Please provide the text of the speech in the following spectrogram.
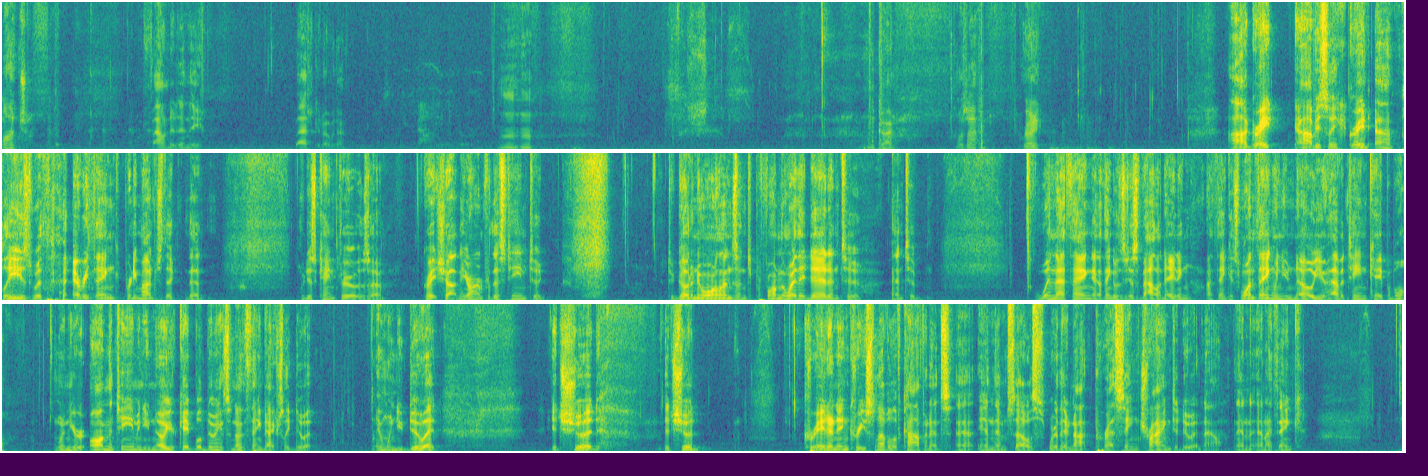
Lunch. Found it in the basket over there. Mm-hmm. Okay. What's that? Ready? Uh, great. Obviously, great. Uh, pleased with everything, pretty much that that we just came through. It was a great shot in the arm for this team to to go to New Orleans and to perform the way they did and to and to win that thing. I think it was just validating. I think it's one thing when you know you have a team capable, when you're on the team and you know you're capable of doing it. It's another thing to actually do it. And when you do it, it should it should create an increased level of confidence uh, in themselves where they're not pressing trying to do it now. And and I think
